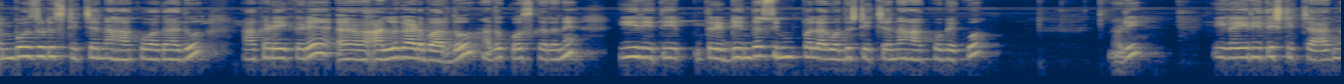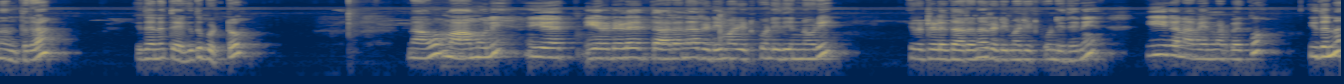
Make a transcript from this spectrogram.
ಎಂಬೋಸ್ಡ್ ಸ್ಟಿಚ್ಚನ್ನು ಹಾಕುವಾಗ ಅದು ಆ ಕಡೆ ಈ ಕಡೆ ಅಲ್ಲಗಾಡಬಾರ್ದು ಅದಕ್ಕೋಸ್ಕರನೇ ಈ ರೀತಿ ಥ್ರೆಡ್ಡಿಂದ ಸಿಂಪಲ್ಲಾಗಿ ಒಂದು ಸ್ಟಿಚ್ಚನ್ನು ಹಾಕ್ಕೋಬೇಕು. ನೋಡಿ, ಈಗ ಈ ರೀತಿ ಸ್ಟಿಚ್ ಆದ ನಂತರ ಇದನ್ನು ತೆಗೆದುಬಿಟ್ಟು ನಾವು ಮಾಮೂಲಿ ಎರಡೆಳೆ ದಾರನ ರೆಡಿ ಮಾಡಿ ಇಟ್ಕೊಂಡಿದ್ದೀನಿ ನೋಡಿ. ಎರಡೆಳೆ ದಾರನ ರೆಡಿ ಮಾಡಿ ಇಟ್ಕೊಂಡಿದ್ದೀನಿ ಈಗ ನಾವೇನು ಮಾಡಬೇಕು? ಇದನ್ನು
